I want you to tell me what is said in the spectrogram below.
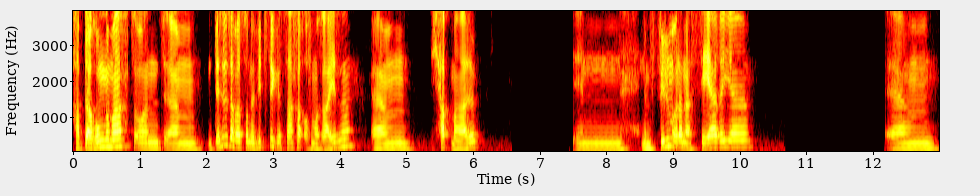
hab da rumgemacht. Und ähm, das ist aber so eine witzige Sache auf einer Reise. Ähm, ich habe mal in einem Film oder einer Serie, ähm,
